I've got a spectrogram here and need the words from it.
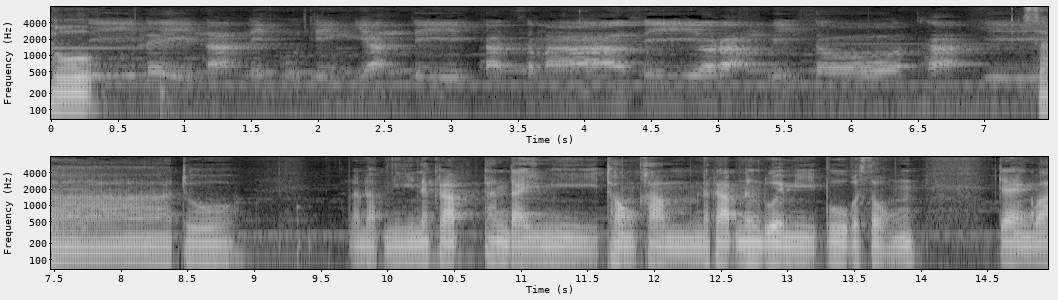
ธุสีเลนะนิพพุติงยันติตัสมาสีรังวิโสทะเยสาธุลำดับนี้นะครับท่านใดมีทองคำนะครับ เนื่องด้วยมีผู้ประสงค์ แจ้งว่า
